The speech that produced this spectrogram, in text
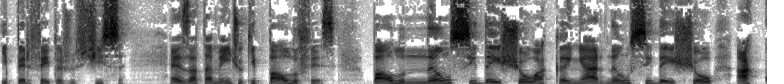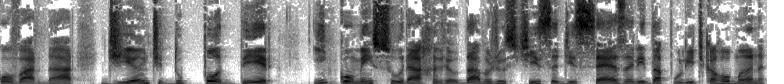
e perfeita justiça. É exatamente o que Paulo fez. Paulo não se deixou acanhar, não se deixou acovardar diante do poder incomensurável da justiça de César e da política romana.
